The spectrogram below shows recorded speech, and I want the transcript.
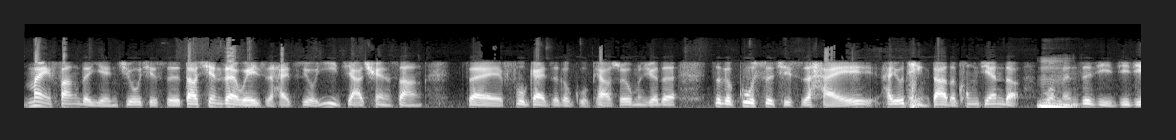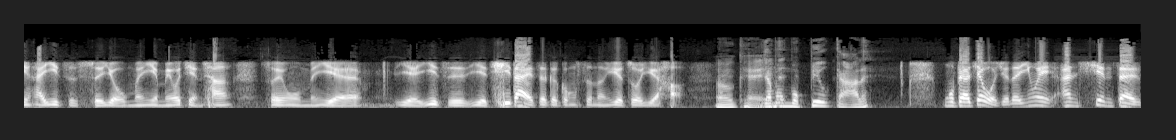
卖方的研究其实到现在为止还只有一家券商在覆盖这个股票，所以我们觉得这个故事其实还还有挺大的空间的。我们自己基金还一直持有，我们也没有减仓，所以我们也也一直也期待这个公司能越做越好。OK，有冇目标价呢？目标价，我觉得，因为按现在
